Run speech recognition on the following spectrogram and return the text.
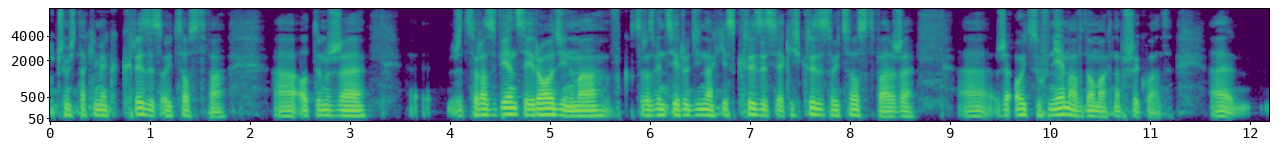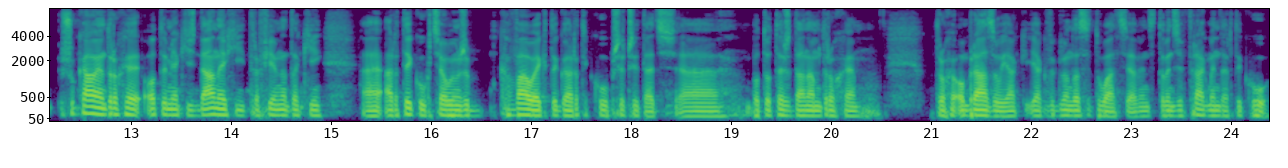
o czymś takim jak kryzys ojcostwa, o tym, że, że coraz więcej rodzin ma, w coraz więcej rodzinach jest kryzys, jakiś kryzys ojcostwa, że, że ojców nie ma w domach na przykład. Szukałem trochę o tym jakichś danych i trafiłem na taki e, artykuł. Chciałbym, żeby kawałek tego artykułu przeczytać, e, bo to też da nam trochę, trochę obrazu, jak, jak wygląda sytuacja, więc to będzie fragment artykułu.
